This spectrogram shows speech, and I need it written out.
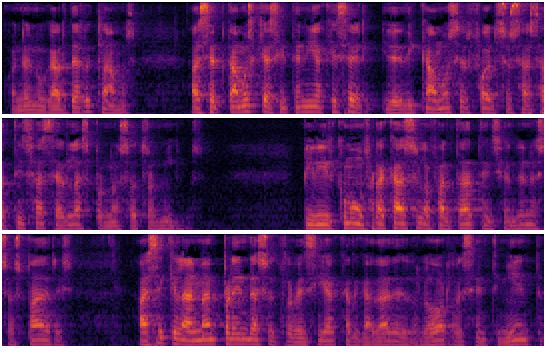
cuando en lugar de reclamos, aceptamos que así tenía que ser y dedicamos esfuerzos a satisfacerlas por nosotros mismos. Vivir como un fracaso la falta de atención de nuestros padres hace que el alma emprenda su travesía cargada de dolor, resentimiento,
